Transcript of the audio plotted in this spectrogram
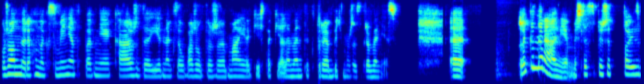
porządny rachunek sumienia, to pewnie każdy jednak zauważyłby, że ma jakieś takie elementy, które być może zdrowe nie są. E, ale generalnie myślę sobie, że to jest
